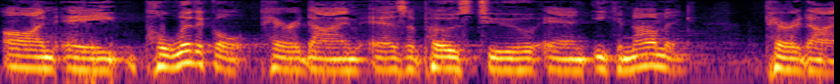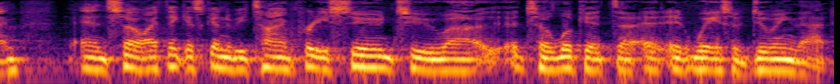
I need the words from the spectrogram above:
on a political paradigm as opposed to an economic paradigm. And so I think it's going to be time pretty soon to uh, to look at, uh, at ways of doing that.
